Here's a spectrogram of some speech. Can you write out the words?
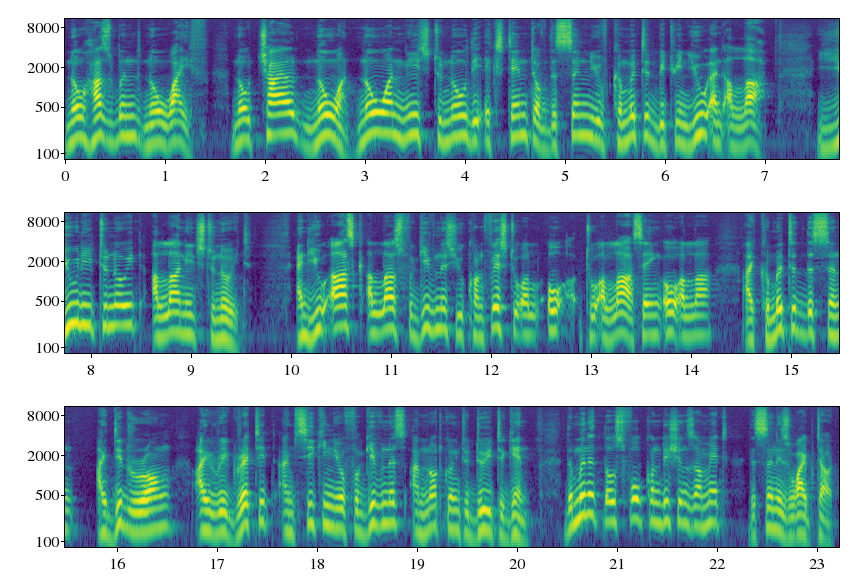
no husband, no wife, no child, no one. No one needs to know the extent of the sin you've committed between you and Allah. You need to know it, Allah needs to know it and you ask Allah's forgiveness, you confess to Allah, oh, to Allah saying, Oh Allah, I committed this sin, I did wrong, I regret it, I'm seeking your forgiveness, I'm not going to do it again. The minute those four conditions are met, the sin is wiped out.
